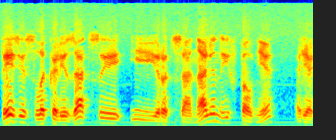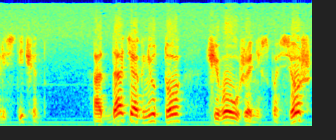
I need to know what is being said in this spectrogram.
тезис локализации и рационален, и вполне реалистичен отдать огню то, чего уже не спасешь,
